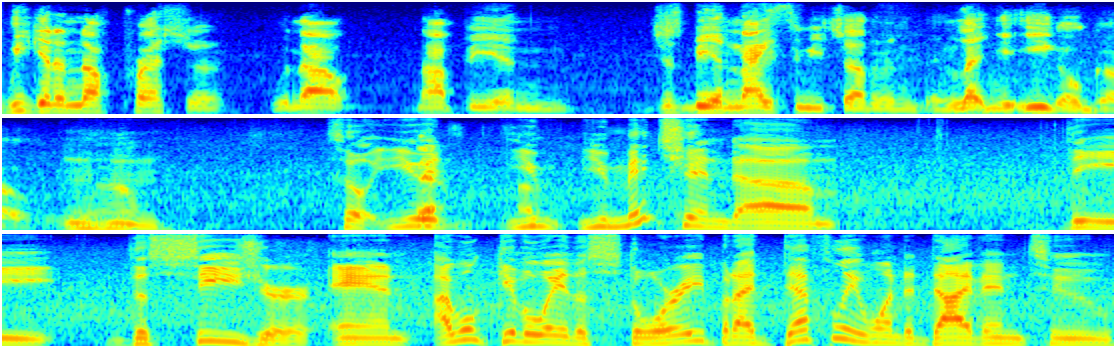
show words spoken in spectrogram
we get enough pressure without not being just being nice to each other and, and letting your ego go. You mm-hmm. So you had, you you mentioned um, the the seizure, and I won't give away the story, but I definitely wanted to dive into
